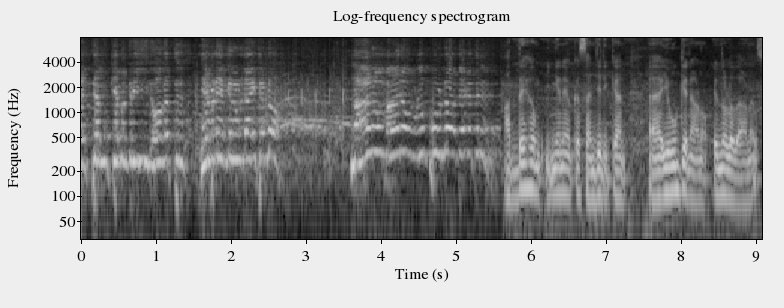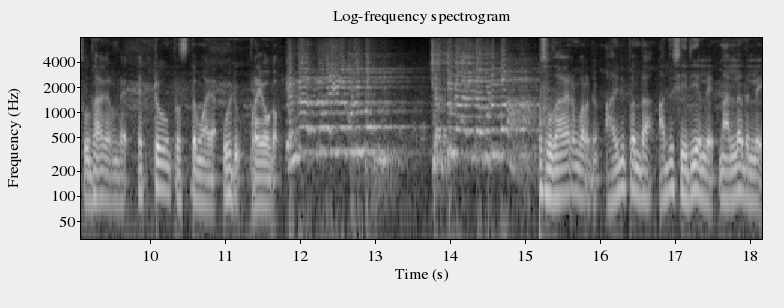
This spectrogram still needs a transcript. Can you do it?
ചെറ്റ മുഖ്യമന്ത്രി ഈ ലോകത്ത് എവിടെയെങ്കിലും ഉണ്ടായിട്ടുണ്ടോ? നാണോ മാനോ ഉളുപ്പുണ്ടോ അദ്ദേഹത്തിന്? അദ്ദേഹം ഇങ്ങനെയൊക്കെ സഞ്ചരിക്കാൻ യോഗ്യനാണോ എന്നുള്ളതാണ് സുധാകരന്റെ ഏറ്റവും പ്രസിദ്ധമായ ഒരു പ്രയോഗം. എന്താ പിണറായിയുടെ കുടുംബം? ചെത്തുകാരന്റെ കുടുംബം. സുധാകരൻ പറഞ്ഞു അതിനിപ്പോ എന്താ? അത് ശരിയല്ലേ? നല്ലതല്ലേ?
